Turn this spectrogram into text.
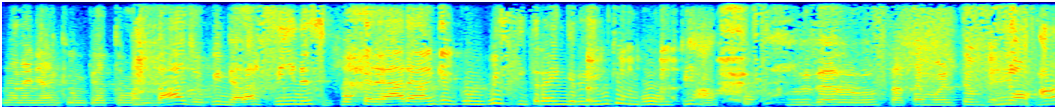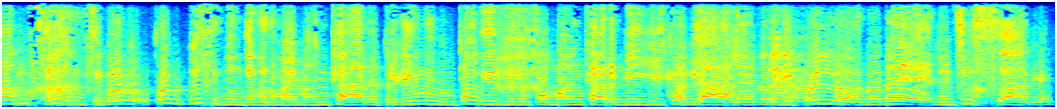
non è neanche un piatto malvagio, quindi alla fine si può creare anche con questi tre ingredienti un buon piatto. Scusa, sono stata molto bene. No, anzi, anzi, proprio, proprio questi non devono mai mancare, perché uno non può dirmi non può mancarmi il caviale, perché Eh. quello non è necessario.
